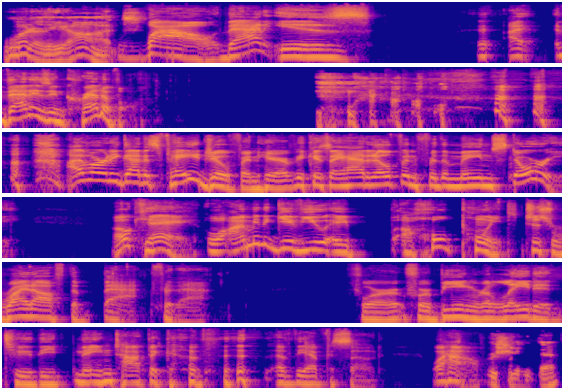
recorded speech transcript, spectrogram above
What are the odds? Wow, that is I that is incredible. Wow. I've already got his page open here because I had it open for the main story. Okay. Well, I'm going to give you a a whole point just right off the bat for that. For for being related to the main topic of the, of the episode. Wow. Appreciate that.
